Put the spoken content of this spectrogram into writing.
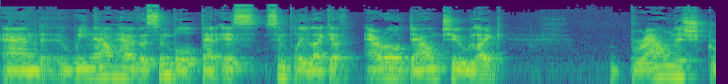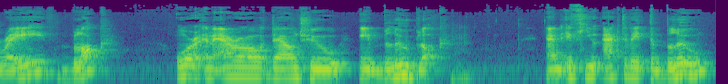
And we now have a symbol that is simply like a arrow down to like brownish gray block or an arrow down to a blue block. And if you activate the blue,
